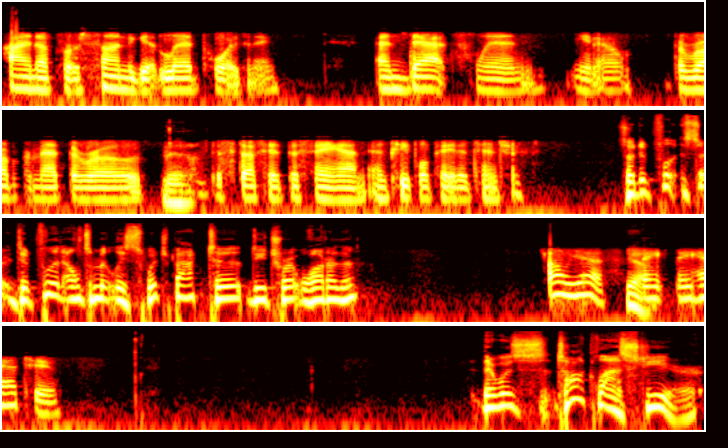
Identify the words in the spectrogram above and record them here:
high enough for her son to get lead poisoning. And that's when, you know, the rubber met the road, yeah. the stuff hit the fan, and people paid attention. So did, so did Flint ultimately switch back to Detroit Water then? Oh, yes. Yeah. They, they had to. There was talk last year,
